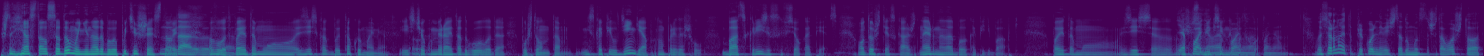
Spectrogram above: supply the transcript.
что не остался дома, и не надо было Ну путешествовать. да, да, Вот, да. поэтому здесь как бы такой момент. Если Ой. человек умирает от голода, потому что он там не скопил деньги, а потом произошел бац, кризис, и все, капец. Он тоже тебе скажет, наверное, надо было копить бабки. Поэтому здесь э, Я понял, я понял, я подход. понял. Но все равно это прикольная вещь задуматься насчет того, что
